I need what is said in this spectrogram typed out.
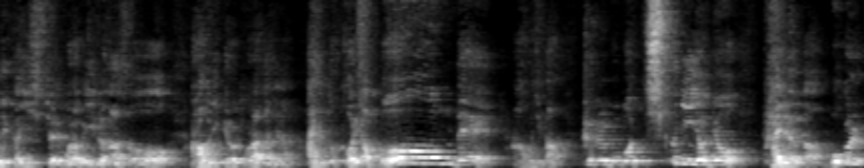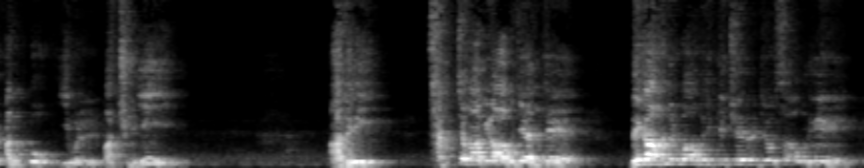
보니까 20절에 뭐라고 일어나서 아버지께로 돌아가니라. 아직도 거리가 먼데 아버지가 그를 보고 치근히 여겨 달려가 목을 안고 입을 맞추니 아들이 작정하며 아버지한테 내가 하늘과 아버지께 죄를 지었사오니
